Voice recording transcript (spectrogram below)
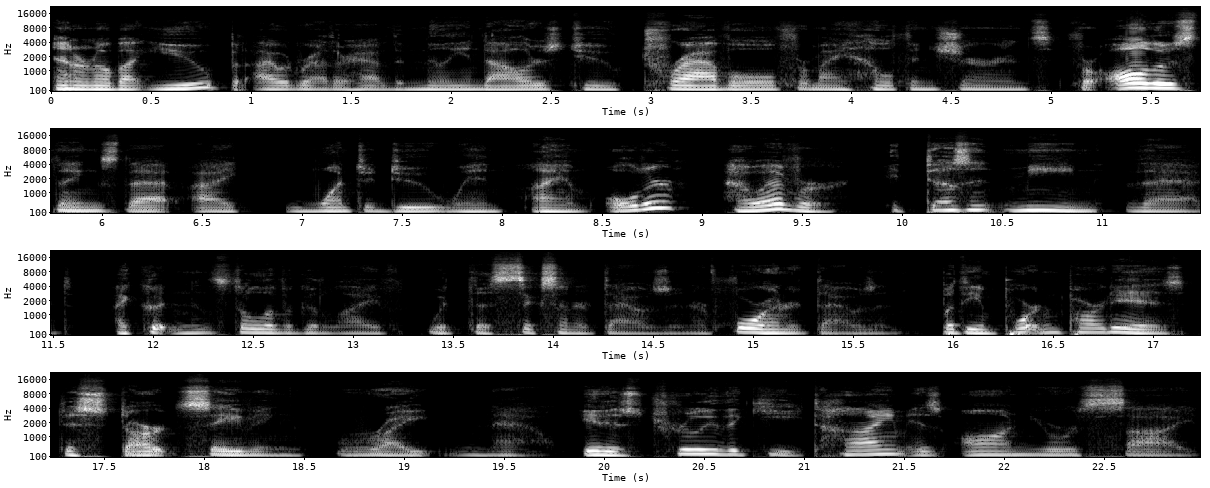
I don't know about you, but I would rather have the million dollars to travel for my health insurance, for all those things that I want to do when I am older. However, it doesn't mean that I couldn't still live a good life with the 600,000 or 400,000. But the important part is to start saving right now. It is truly the key. Time is on your side.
